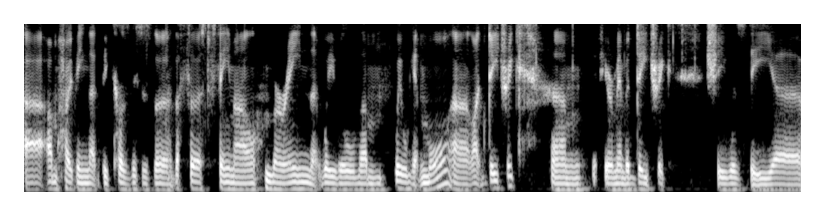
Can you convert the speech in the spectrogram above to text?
Uh, I'm hoping that because this is the, the first female Marine that we will um, we will get more uh, like Dietrich. Um, if you remember Dietrich, she was the uh,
